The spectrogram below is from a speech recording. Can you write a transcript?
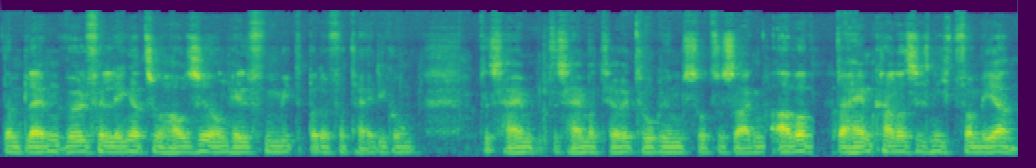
dann bleiben Wölfe länger zu Hause und helfen mit bei der Verteidigung des, Heim, des Heimatterritoriums sozusagen. Aber daheim kann er sich nicht vermehren.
